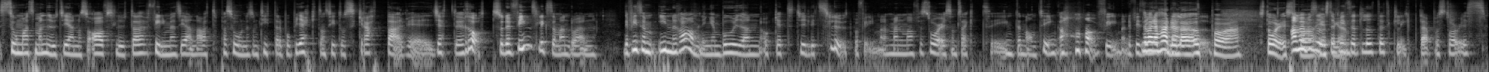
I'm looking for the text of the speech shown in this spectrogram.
zoomas man ut igen och så avslutar filmen igen av att personen som tittade på projektorn sitter och skrattar eh, jätterått. Så det finns liksom ändå en, det finns en inramning, en början och ett tydligt slut på filmen. Men man förstår som sagt inte någonting av filmen. Det, Det var det här du la upp på stories Ja men precis, Instagram? det finns ett litet klipp där på stories.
